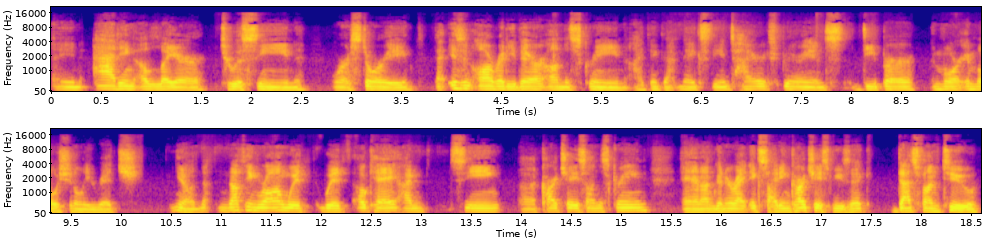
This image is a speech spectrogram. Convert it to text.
in adding a layer to a scene or a story that isn't already there on the screen. I think that makes the entire experience deeper and more emotionally rich. You know, n- nothing wrong with with okay, I'm seeing a car chase on the screen and I'm going to write exciting car chase music that's fun too.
